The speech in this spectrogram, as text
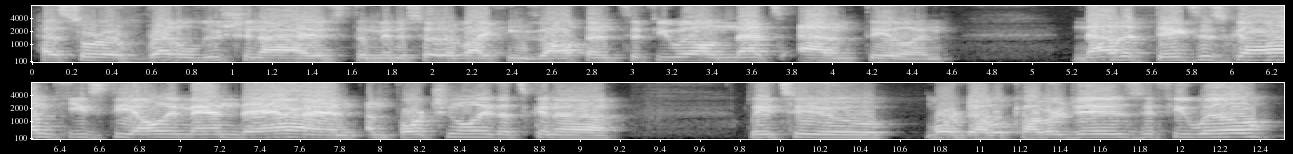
has sort of revolutionized the Minnesota Vikings offense, if you will, and that's Adam Thielen now that Diggs is gone, he's the only man there, and unfortunately, that's going to lead to more double coverages, if you will.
